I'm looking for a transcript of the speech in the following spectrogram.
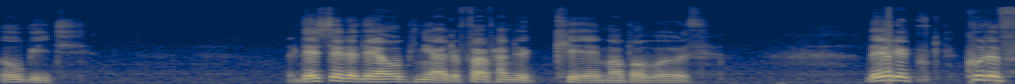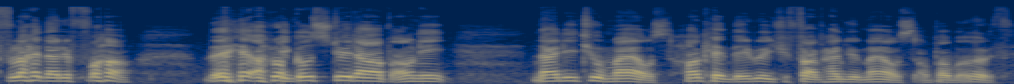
orbit. They said that they are opening at 500 km above Earth. They couldn't fly that far. They go straight up only 92 miles. How can they reach 500 miles above Earth?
